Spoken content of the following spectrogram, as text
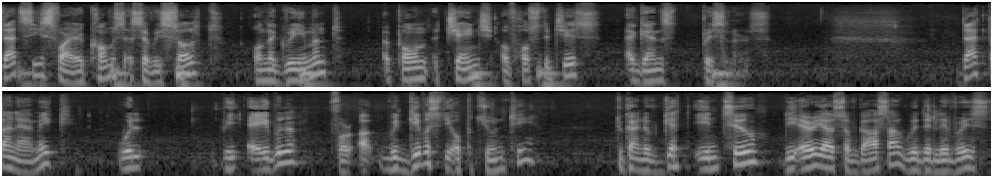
That ceasefire comes as a result on agreement upon a change of hostages against prisoners. That dynamic will be able for uh, will give us the opportunity to kind of get into the areas of Gaza with deliveries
